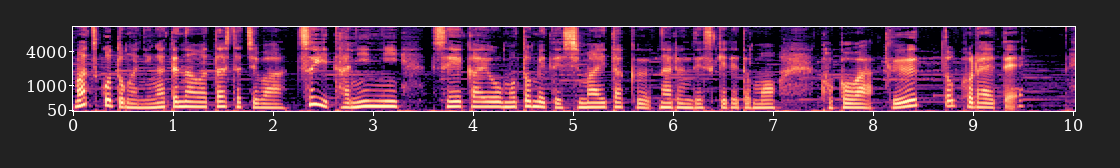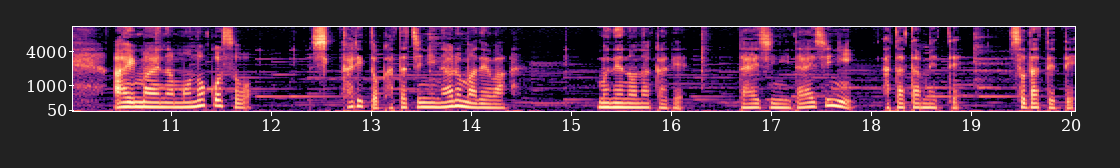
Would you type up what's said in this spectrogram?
待つことが苦手な私たちはつい他人に正解を求めてしまいたくなるんですけれどもここはぐっとこらえて曖昧なものこそしっかりと形になるまでは胸の中で大事に大事に温めて育ててい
